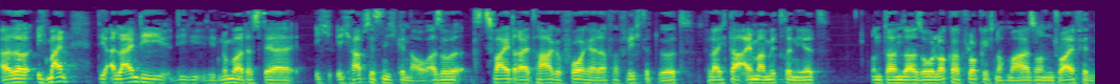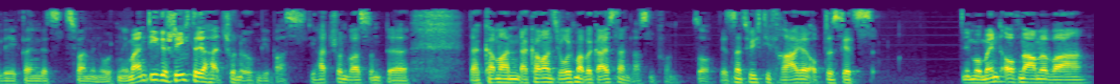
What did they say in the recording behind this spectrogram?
Also ich meine, die allein die die die Nummer, dass der ich ich habe es jetzt nicht genau, also zwei drei Tage vorher da verpflichtet wird, vielleicht da einmal mittrainiert, und dann da so locker flockig nochmal so einen Drive hinlegt in den letzten zwei Minuten. Ich meine, die Geschichte hat schon irgendwie was. Die hat schon was und äh, da kann man, da kann man sich ruhig mal begeistern lassen von. So, jetzt natürlich die Frage, ob das jetzt eine Momentaufnahme war,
